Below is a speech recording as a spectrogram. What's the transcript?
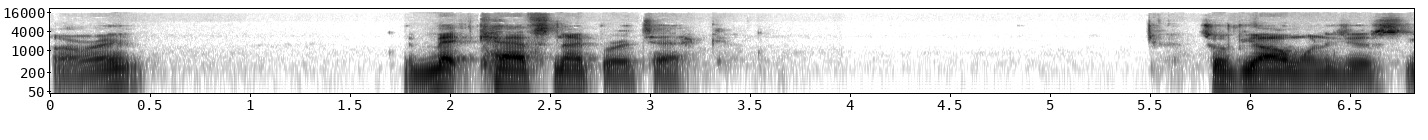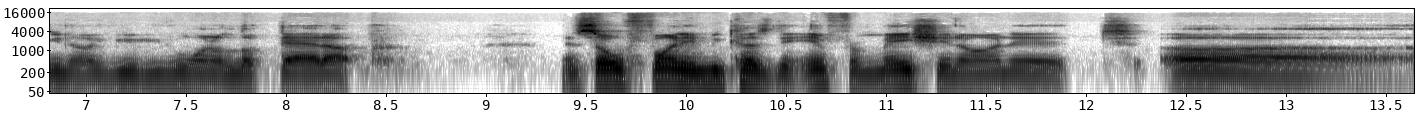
All right. The Metcalf sniper attack. So if y'all want to just, you know, you, you want to look that up. It's so funny because the information on it, uh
